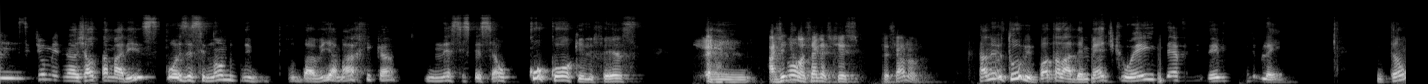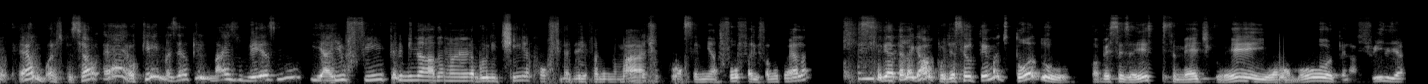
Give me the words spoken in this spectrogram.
decidiu homenagear o Tamariz, pôs esse nome de, da Via Mágica nesse especial cocô que ele fez. A gente consegue assistir esse especial, não? Tá no YouTube, bota lá, The Magic Way, David Blaine. Então, é um especial? É, ok, mas é o que mais do mesmo, e aí o fim termina lá de uma maneira bonitinha, com a filha dele fazendo mágico, com a ceninha fofa ele falando com ela, que seria até legal, podia ser o tema de todo, talvez seja esse, o Magic Way, o amor pela filha,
